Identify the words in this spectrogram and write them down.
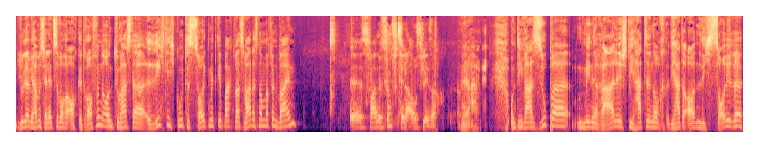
Julian, wir haben uns ja letzte Woche auch getroffen und du hast da richtig gutes Zeug mitgebracht. Was war das nochmal für ein Wein? Es war eine 15er Ausleser. Ja. Und die war super mineralisch, die hatte noch, die hatte ordentlich Säure,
